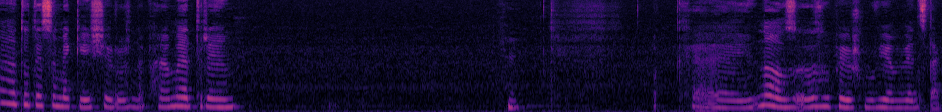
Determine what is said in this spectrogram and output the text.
A tutaj są jakieś różne parametry. Hm. Okej, no z- zupie już mówiłem, więc tak.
